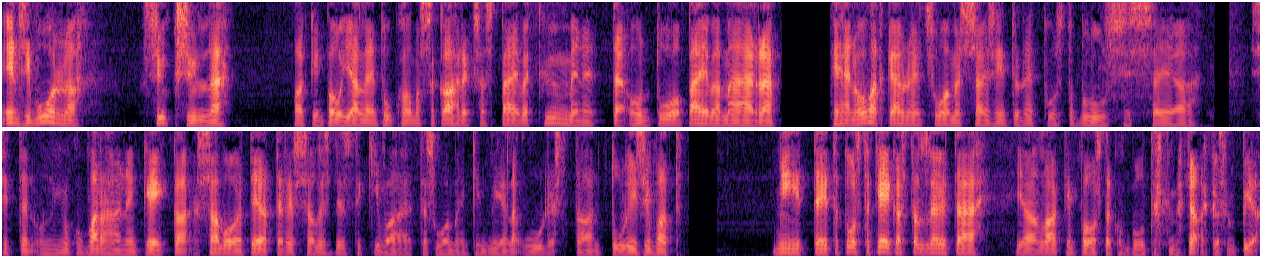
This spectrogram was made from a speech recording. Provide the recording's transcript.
ensi vuonna syksyllä Larkin Poe jälleen Tukholmassa 8. päivä 10. on tuo päivämäärä. Hehän ovat käyneet Suomessa esiintyneet Puusto Bluesissa ja sitten on joku varhainen keikka Savoa teatterissa. Olisi tietysti kiva, että Suomeenkin vielä uudestaan tulisivat. Mihin teitä tuosta keikasta löytää ja Larkin Posta, kun kuuntelemme meidän aikaisempia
